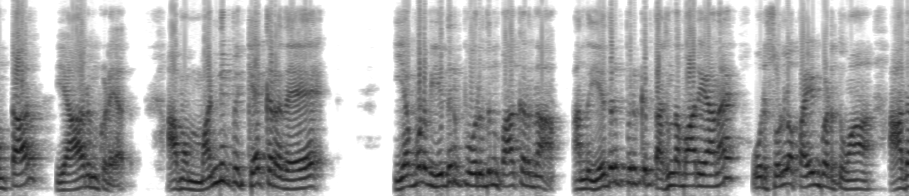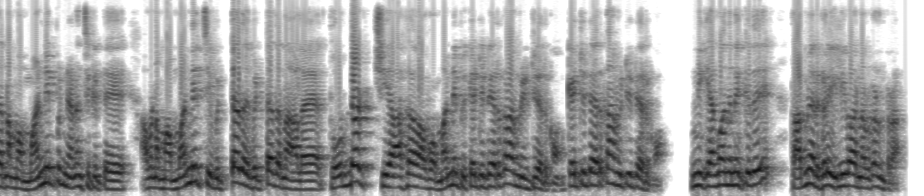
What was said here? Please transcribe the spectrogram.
முட்டாள் யாரும் கிடையாது. அவன் மன்னிப்பு கேட்கறதே எவ்வளவு எதிர்ப்பு வருதுன்னு பாக்குறது தான் அந்த எதிர்ப்பிற்கு தகுந்த மாதிரியான ஒரு சொல்ல பயன்படுத்துவான். அதை நம்ம மன்னிப்பு நினைச்சுக்கிட்டு அவன் நம்ம மன்னிச்சு விட்டதை விட்டதனால தொடர்ச்சியாக அவன் மன்னிப்பு கேட்டுட்டே இருக்கான் விட்டுட்டே இருக்கும் கேட்டுட்டே இருக்கான் விட்டுட்டே இருக்கும் இன்னைக்கு எங்க வந்து நிக்குது? தமிழர்கள் இழிவானவர்கள்ன்றான்.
